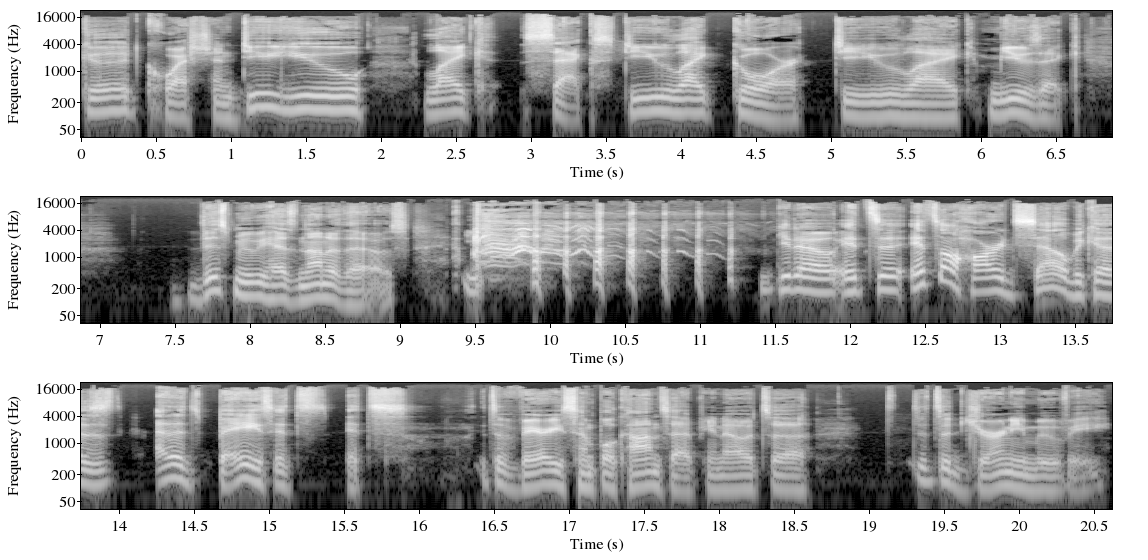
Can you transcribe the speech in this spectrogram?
good question. Do you like sex? Do you like gore? Do you like music? This movie has none of those. You, you know, it's a it's a hard sell because at its base, it's it's it's a very simple concept. You know, it's a it's a journey movie,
